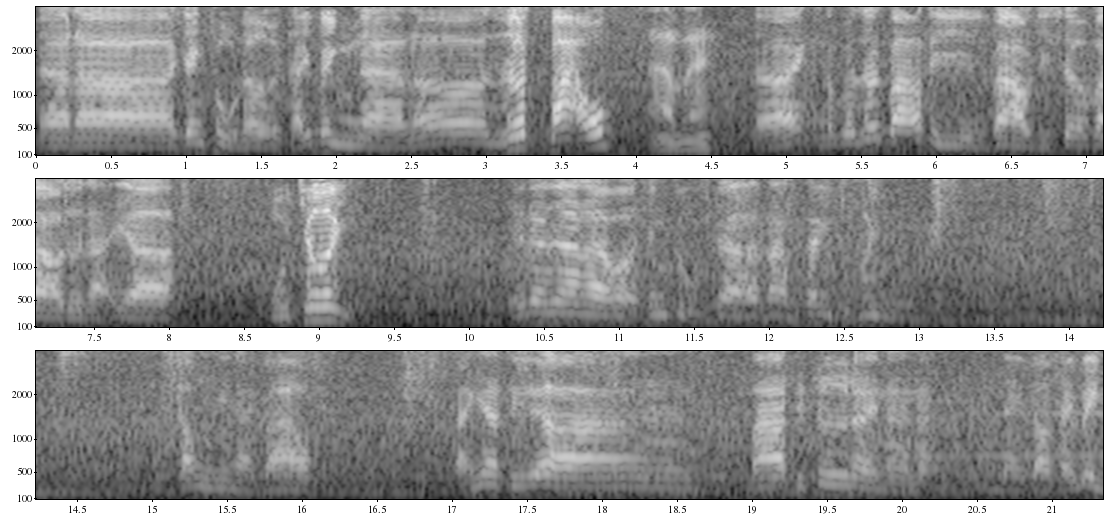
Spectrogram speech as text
à, là tranh thủ là ở Thái Bình là nó rớt bão À vâng. đấy nó có rớt bão thì vào thì sợ vào rồi lại à, ngồi chơi thế nên ra là bảo tranh thủ ra làm cây của mình xong thì lại vào đánh ra thứ à, ba, thứ tư này là này vào Thái Bình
